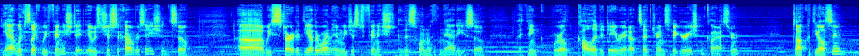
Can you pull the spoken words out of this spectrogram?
Yeah, it looks like we finished it. It was just a conversation, so uh, we started the other one and we just finished this one with Natty. So I think we'll call it a day right outside Transfiguration classroom. Talk with you all soon.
